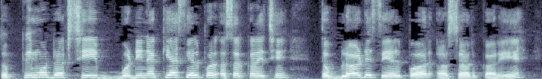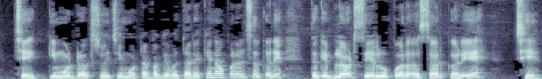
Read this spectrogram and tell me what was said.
તો ક્રીમો ડ્રગ્સ છે બોડીના કયા સેલ પર અસર કરે છે? તો બ્લડ સેલ પર અસર કરે છે. કીમો ડ્રગ્સ હોય છે, મોટા ભાગે વધારે કેના ઉપર અસર કરે? તો કે બ્લડ સેલ ઉપર અસર કરે છે.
